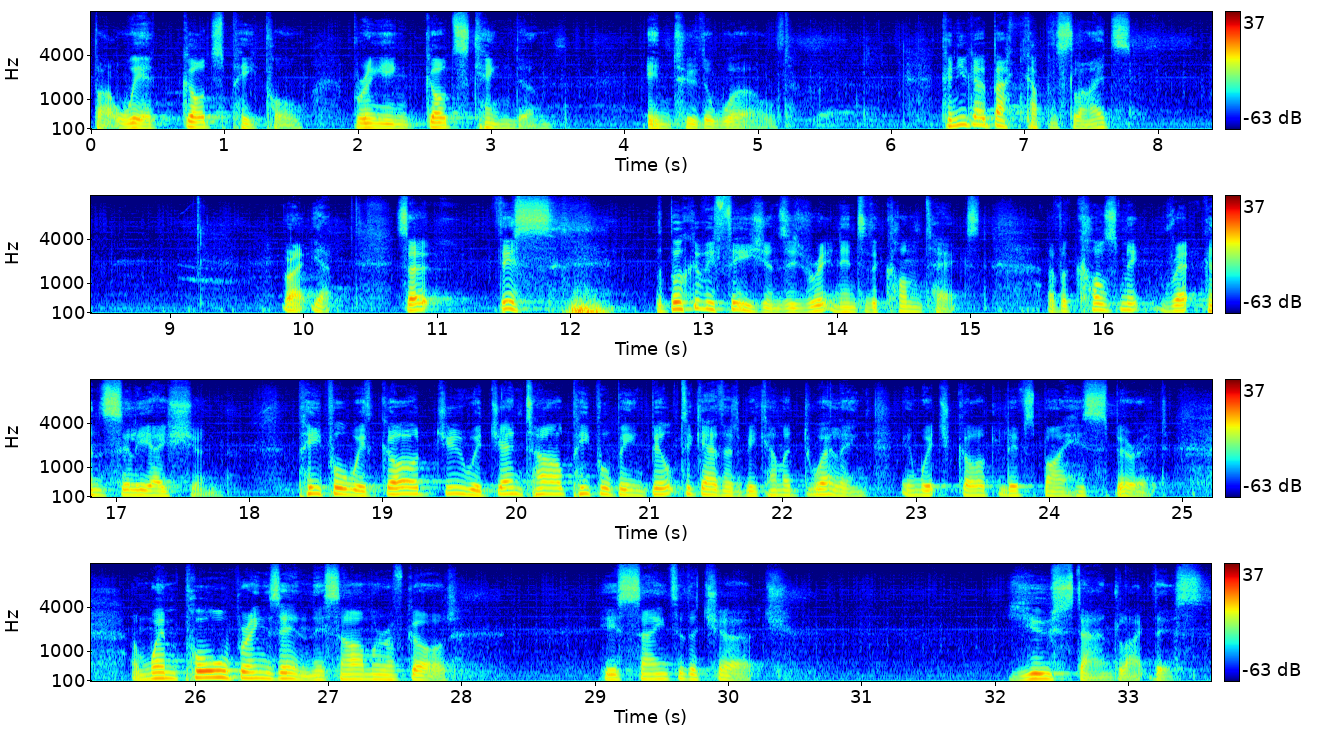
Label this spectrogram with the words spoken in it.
but we're God's people bringing God's kingdom into the world. Can you go back a couple of slides? Right, yeah. So, this, the book of Ephesians is written into the context of a cosmic reconciliation. People with God, Jew with Gentile, people being built together to become a dwelling in which God lives by his Spirit. And when Paul brings in this armor of God, he is saying to the church, You stand like this,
